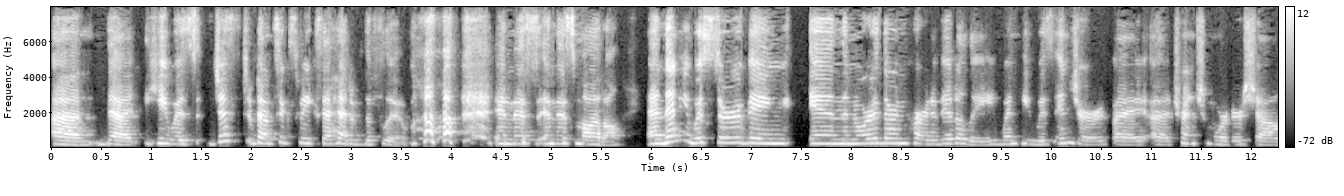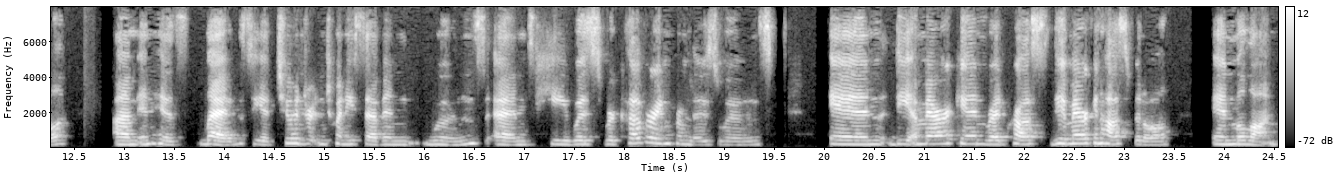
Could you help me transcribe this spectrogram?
Um, that he was just about six weeks ahead of the flu in this in this model and then he was serving in the northern part of Italy when he was injured by a trench mortar shell um, in his legs. He had 227 wounds, and he was recovering from those wounds in the American Red Cross, the American hospital in Milan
